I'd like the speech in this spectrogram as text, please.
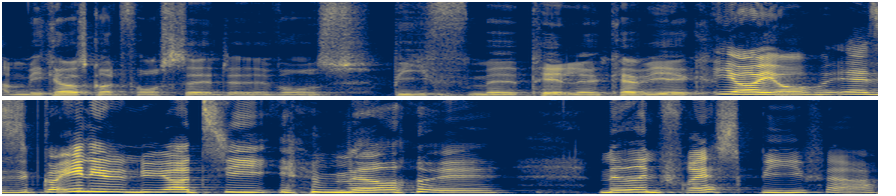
Jamen, vi kan også godt fortsætte øh, vores beef med Pelle, kan vi ikke? Jo, jo. Jeg skal gå ind i det nye årti med, øh, med en frisk beef her.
